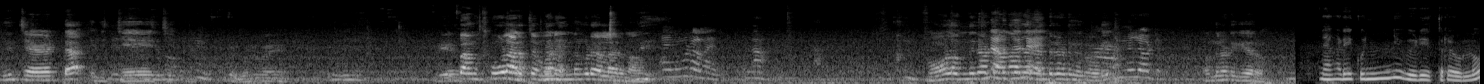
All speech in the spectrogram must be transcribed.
ഇത് ചേട്ട ഇത് ചേച്ചി. ഇപ്പം സ്കൂൾ അടച്ച മോനെ? ഇന്നും കൂടെ ഉള്ളായിരുന്നോ മോൾ ഒന്നിലോട്ടാണോ രണ്ടിലോട്ട് കയറോ? ഒന്നിലോട്ട്. ഒന്നിലോട്ട് കയറും? ഞങ്ങളുടെ ഈ കുഞ്ഞു വീഡിയോ ഇത്രയേ ഉള്ളൂ.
